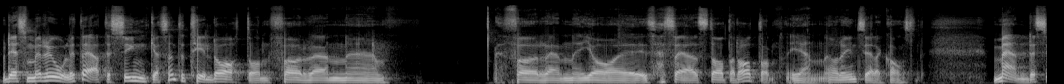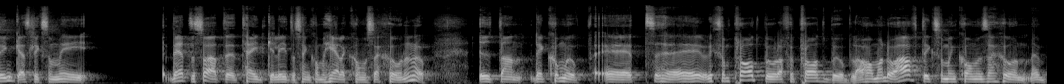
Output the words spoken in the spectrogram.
Men det som är roligt är att det synkas inte till datorn förrän eh, förrän jag eh, så att säga, startar datorn igen. Och det är inte så jävla konstigt. Men det synkas liksom i... Det är inte så att det tänker lite och sen kommer hela konversationen upp. Utan det kom upp ett eh, liksom pratbubbla för pratbubbla. Har man då haft liksom en konversation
